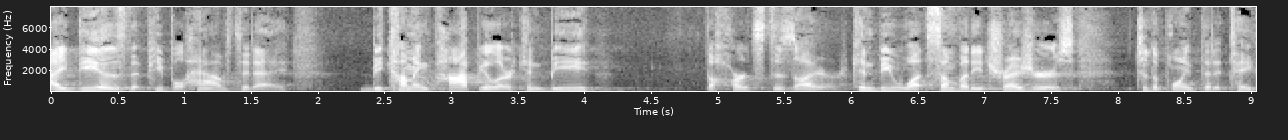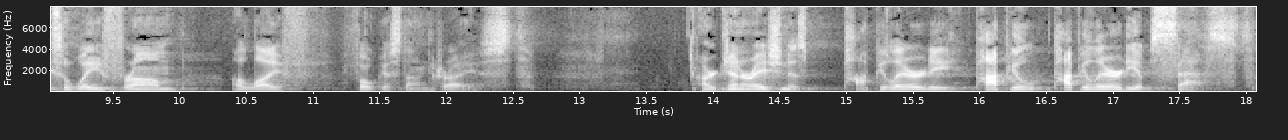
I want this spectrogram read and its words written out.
ideas that people have today. Becoming popular can be the heart's desire, can be what somebody treasures to the point that it takes away from a life focused on Christ. Our generation is popularity, popul, popularity obsessed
